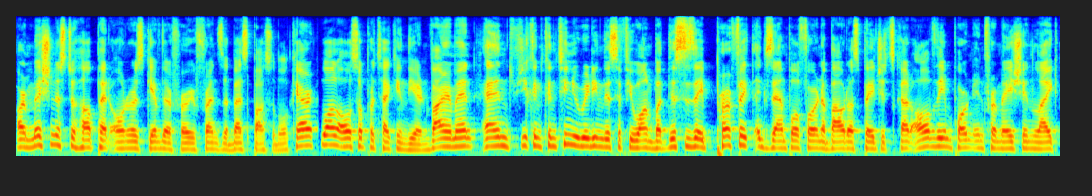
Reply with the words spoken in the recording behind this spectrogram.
Our mission is to help pet owners give their furry friends the best possible care while also protecting the environment. And you can continue reading this if you want, but this is a perfect example for an about us page. It's got all of the important information like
